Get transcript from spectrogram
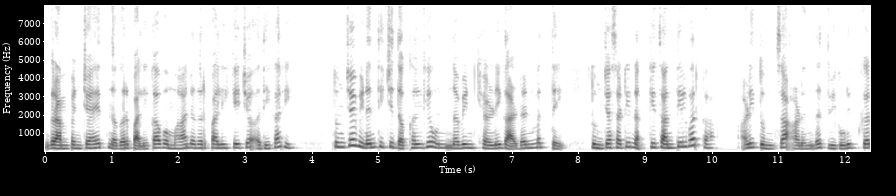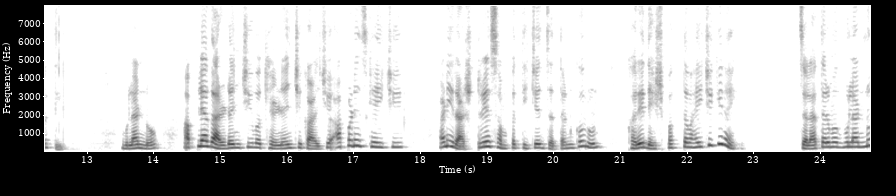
ग्रामपंचायत नगरपालिका व महानगरपालिकेचे अधिकारी तुमच्या विनंतीची दखल घेऊन नवीन खेळणी गार्डनमध्ये तुमच्यासाठी नक्कीच आणतील बरं का? आणि तुमचा आनंद द्विगुणित करतील. मुलांनो आपल्या गार्डनची व खेळण्यांची काळजी आपणच घ्यायची आणि राष्ट्रीय संपत्तीचे जतन करून खरे देशभक्त व्हायचे की नाही? चला तर मग मुलांनो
